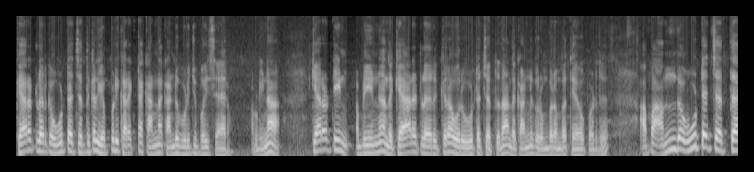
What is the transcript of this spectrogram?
கேரட்டில் இருக்க ஊட்டச்சத்துக்கள் எப்படி கரெக்டாக கண்ணை கண்டுபிடிச்சி போய் சேரும்? அப்படின்னா கேரோட்டின் அப்படின்னு அந்த கேரட்டில் இருக்கிற ஒரு ஊட்டச்சத்து தான் அந்த கண்ணுக்கு ரொம்ப ரொம்ப தேவைப்படுது. அப்போ அந்த ஊட்டச்சத்தை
